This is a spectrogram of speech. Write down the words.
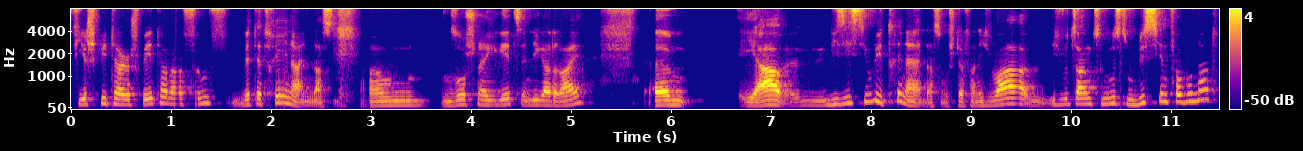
Vier Spieltage später oder fünf wird der Trainer entlassen. Ähm, so schnell geht es in Liga 3. Ähm, ja, wie siehst du die Trainerentlassung, Stefan? Ich war, ich würde sagen, zumindest ein bisschen verwundert.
